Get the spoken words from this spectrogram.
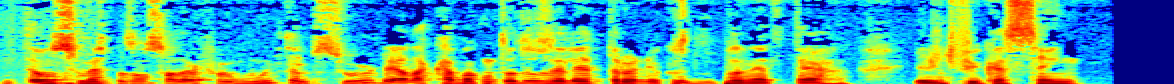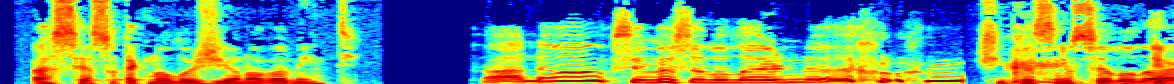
Então, se uma explosão solar for muito absurda, ela acaba com todos os eletrônicos do planeta Terra. E a gente fica sem acesso à tecnologia novamente. Ah, não, sem meu celular, não. Fica sem o celular,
